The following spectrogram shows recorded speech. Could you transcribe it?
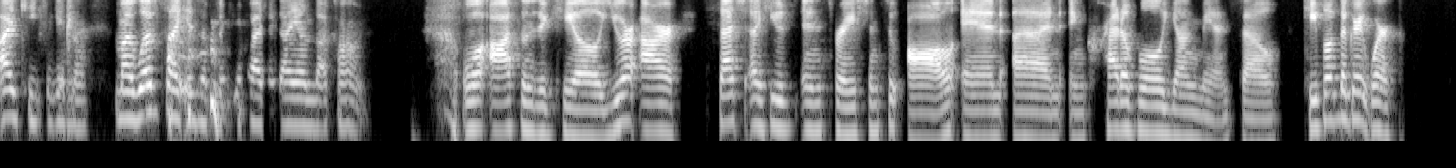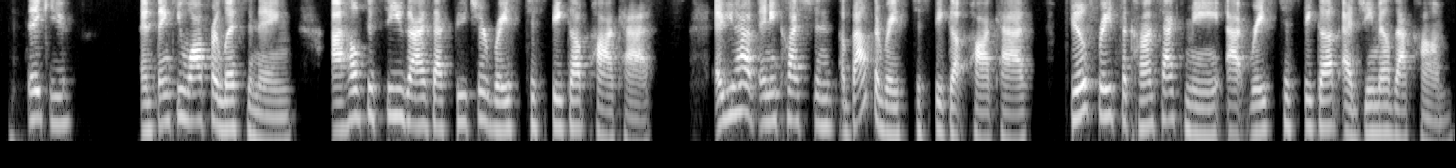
I keep forgetting that. My website is officialprojectiam.com. Well, awesome, Jahkil. You are such a huge inspiration to all and an incredible young man. So keep up the great work. Thank you. And thank you all for listening. I hope to see you guys at future Race to Speak Up podcasts. If you have any questions about the Race to Speak Up podcast, feel free to contact me at race to speak up at gmail.com.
